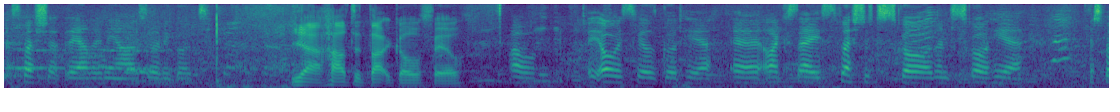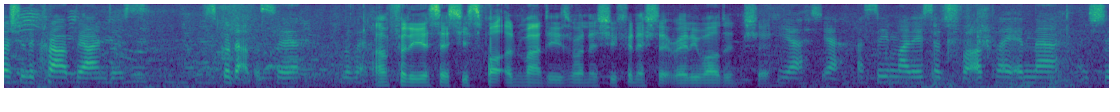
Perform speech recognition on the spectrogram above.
especially at the LNER, is really good. Yeah, how did that goal feel? Oh, it always feels good here. Uh, like I say, especially to score and then to score here, especially with the crowd behind us. It's good atmosphere. Love it. And for the assist, you spotted Maddie's one and she finished it really well, didn't she? Yeah, yeah. I seen Maddie, so I just thought I'd play it in there, and she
